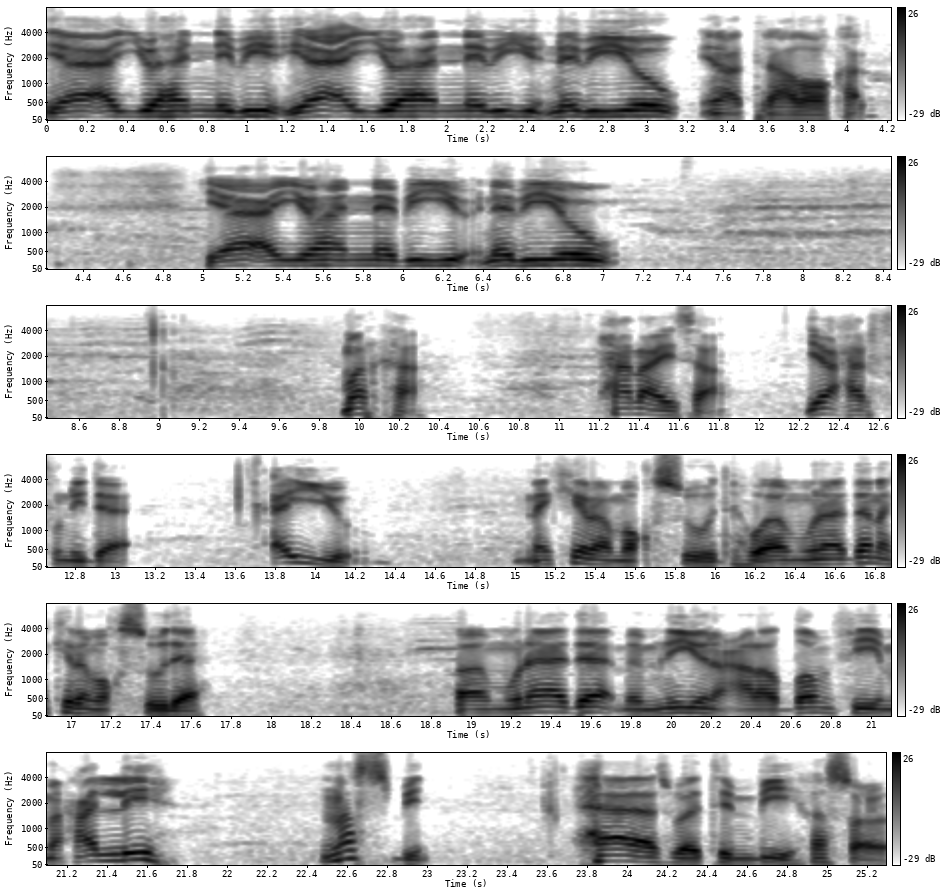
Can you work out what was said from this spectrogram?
yaa ayuha nabiyu yaa ayuha nabiyu nebiyow inaad tidhaahdo oo kale yaa ayuha nabiyu nebiyow marka maxaa dhahaysaa yaa xarfu nidaa ayu nakira maqsuuda waa munaada nakira maqsuuda waa munaada mabniyun calaa dam fii maxalih nasbin haadaas waa tanbiih ka soco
